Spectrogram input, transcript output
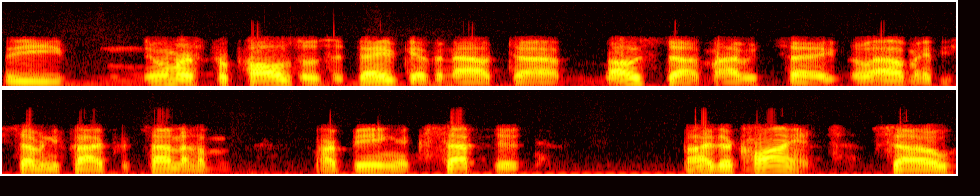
the numerous proposals that they've given out, uh, most of them, I would say, well, maybe 75% of them are being accepted by their clients. So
